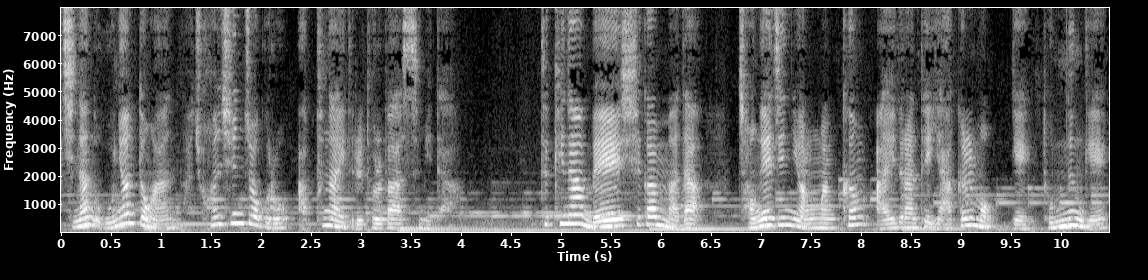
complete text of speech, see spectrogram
지난 5년 동안 아주 헌신적으로 아픈 아이들을 돌봐왔습니다. 특히나 매 시간마다 정해진 양만큼 아이들한테 약을 먹게 돕는 게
